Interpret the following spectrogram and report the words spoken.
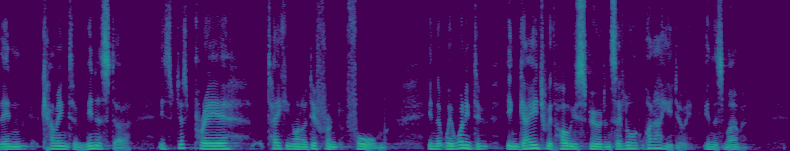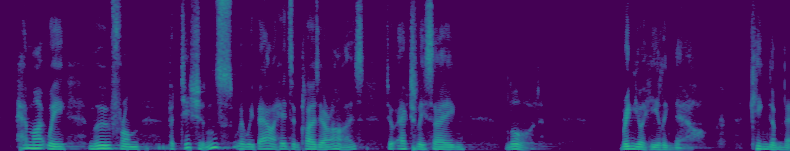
then coming to minister is just prayer taking on a different form in that we're wanting to engage with Holy Spirit and say, Lord, what are you doing in this moment? How might we move from petitions where we bow our heads and close our eyes to actually saying, Lord, bring your healing now, kingdom now.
